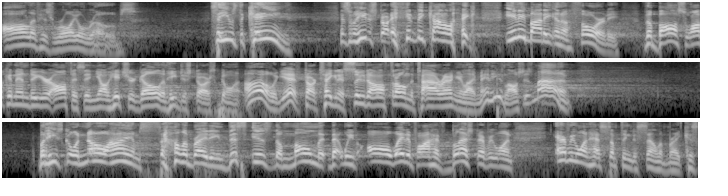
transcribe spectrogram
all of his royal robes. See, he was the king. And so he just started, it'd be kind of like anybody in authority, the boss walking into your office and y'all hit your goal and he just starts going, oh, yeah, start taking his suit off, throwing the tie around. You're like, man, he's lost his mind. But he's going, No, I am celebrating. This is the moment that we've all waited for. I have blessed everyone. Everyone has something to celebrate because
